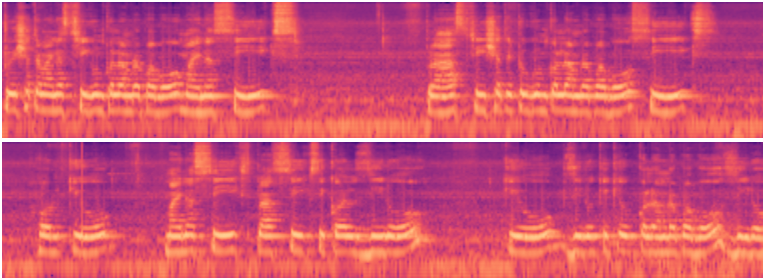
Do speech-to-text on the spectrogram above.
টু এর সাথে মাইনাস থ্রি গুণ করলে আমরা পাবো মাইনাস সিক্স প্লাস থ্রির সাথে টু গুণ করলে আমরা পাবো six whole cube minus six plus six equal zero cube, জিরোকে কিউব করলে আমরা পাবো জিরো।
